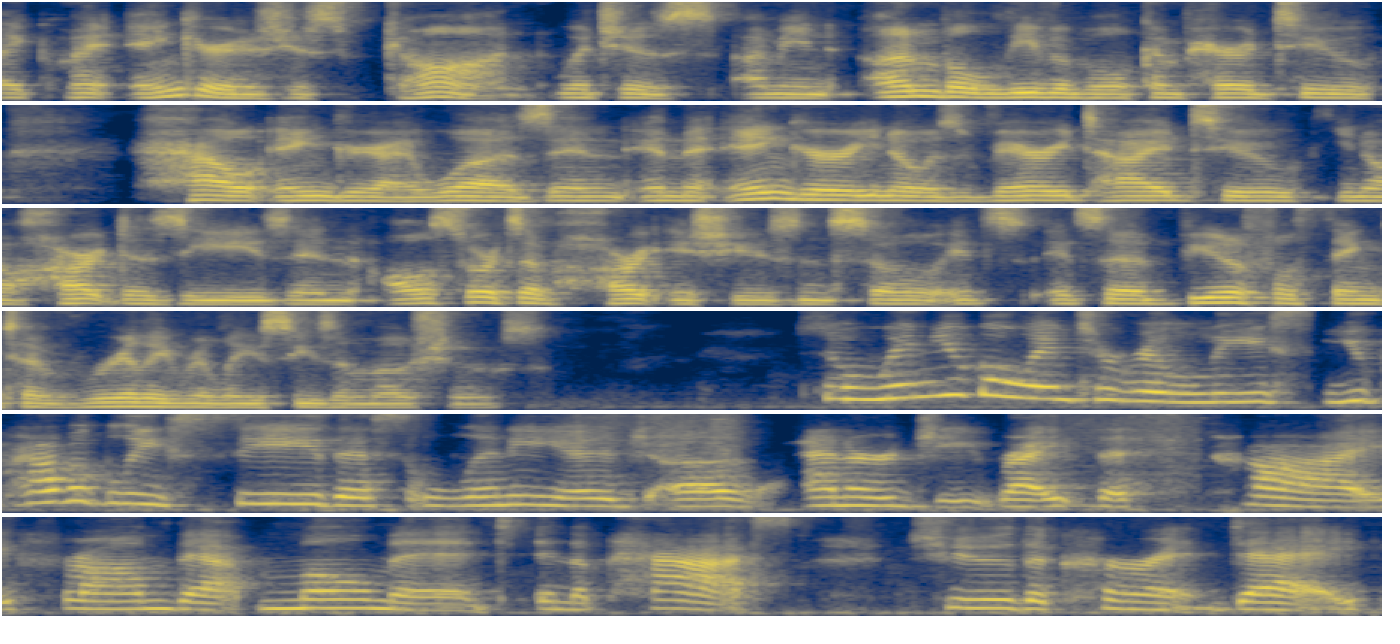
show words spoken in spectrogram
like my anger is just gone, which is, I mean, unbelievable compared to how angry I was. And and the anger, you know, is very tied to, you know, heart disease and all sorts of heart issues. And so it's it's a beautiful thing to really release these emotions. So, when you go into release, you probably see this lineage of energy, right? This tie from that moment in the past to the current day.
